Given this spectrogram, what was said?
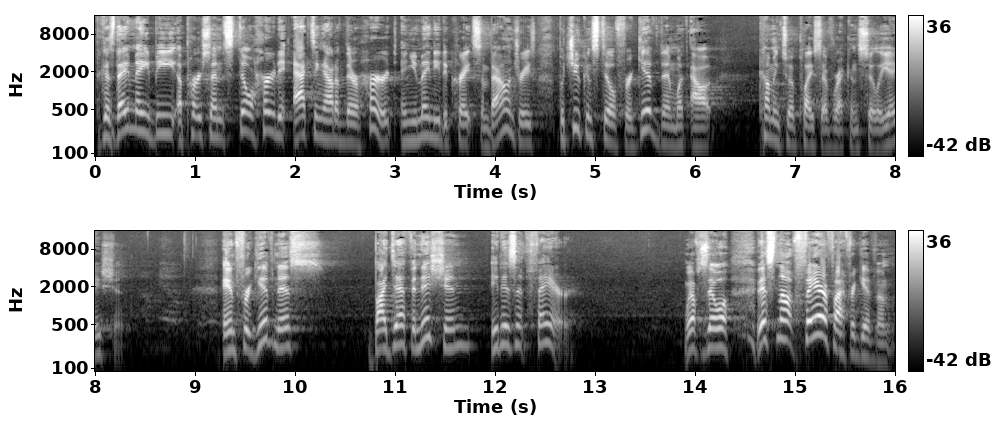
because they may be a person still hurting, acting out of their hurt, and you may need to create some boundaries, but you can still forgive them without coming to a place of reconciliation. And forgiveness, by definition, it isn't fair. We have to say, well, it's not fair if I forgive them.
